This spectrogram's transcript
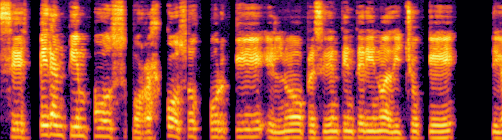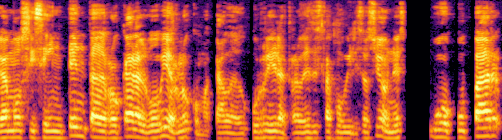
se esperan tiempos borrascosos porque el nuevo presidente interino ha dicho que, digamos, si se intenta derrocar al gobierno, como acaba de ocurrir a través de estas movilizaciones, u ocupar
